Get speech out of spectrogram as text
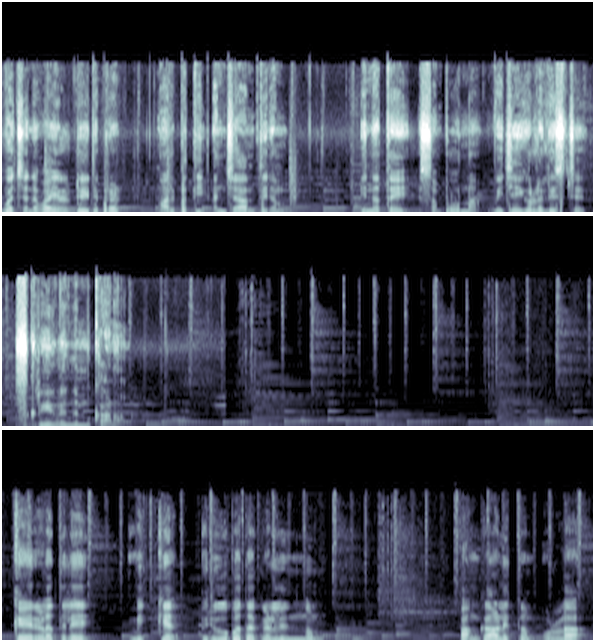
വചനവയൽ ഡെയിലി ബ്രെഡ് നാൽപ്പത്തി അഞ്ചാം ദിനം. ഇന്നത്തെ സമ്പൂർണ വിജയികളുടെ ലിസ്റ്റ് സ്ക്രീനിൽ നിന്നും കാണാം. കേരളത്തിലെ മിക്ക രൂപതകളിൽ നിന്നും പങ്കാളിത്തം ഉള്ള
